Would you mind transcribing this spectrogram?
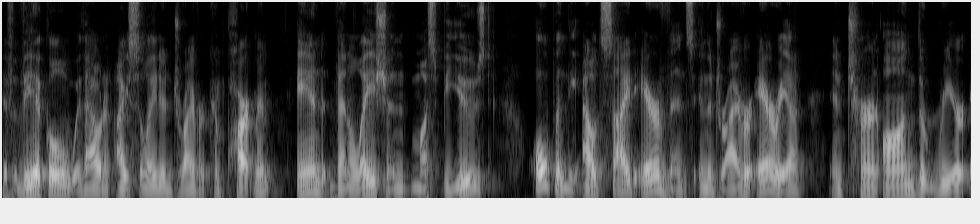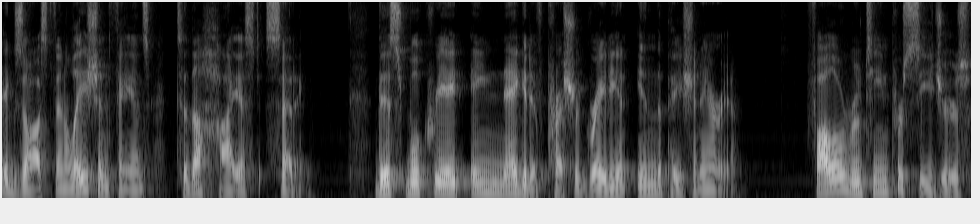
If a vehicle without an isolated driver compartment and ventilation must be used, open the outside air vents in the driver area and turn on the rear exhaust ventilation fans to the highest setting. This will create a negative pressure gradient in the patient area. Follow routine procedures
